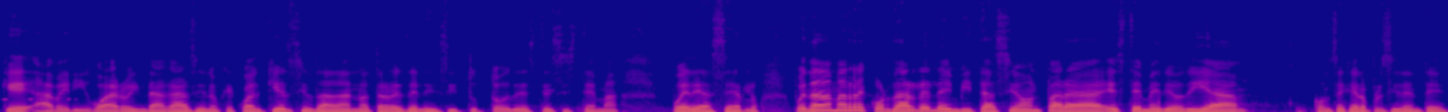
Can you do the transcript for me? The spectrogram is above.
que averiguar o indagar, sino que cualquier ciudadano a través del instituto de este sistema puede hacerlo. Pues nada más recordarles la invitación para este mediodía, consejero presidente.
